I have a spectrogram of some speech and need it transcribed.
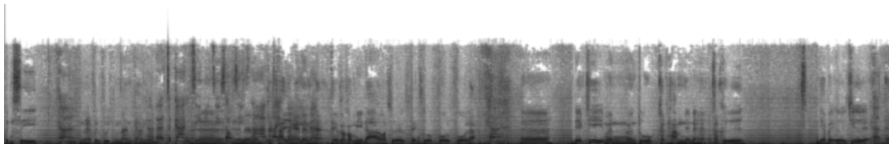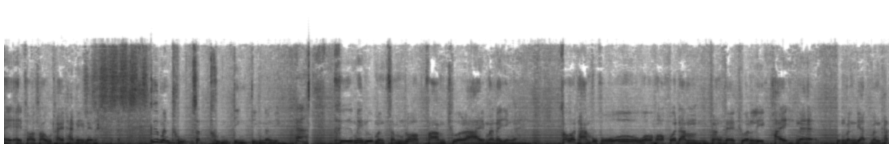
เป็นซีค่ะ นะฮะเป็นผู้ชำนาญการ ข้าราชการสี่หนึ่งสี่สองสี่สามคล้ายๆอย่างนั้นนะไล่ไปฮะแต่ก็เขามีดาวเขาสวยแต่งตัวโก้โก้แหละค่ะเอ่อเด็กที่มันมันถูกกระทำเนี่ยนะฮะก็คือ อย่าไปเอ่ยชื่อ ค่ะ ไอ้ไอ้สสอุทัยธานีเลยนะ คือมันถูกสะทุนจริง ๆน้องหญิงค่ะ คือไม่รู้มันสำรอบความชั่วร้ายมาได้ยังไงเขาก็ถามโอ้โหหัวหอกหัวดำตั้งแต่ชวนหลีกภัยนะฮะคุณบัญญัติมันทัด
